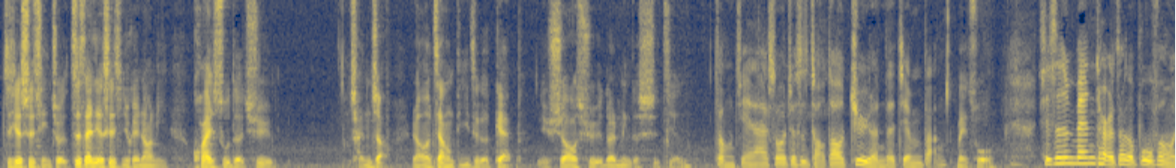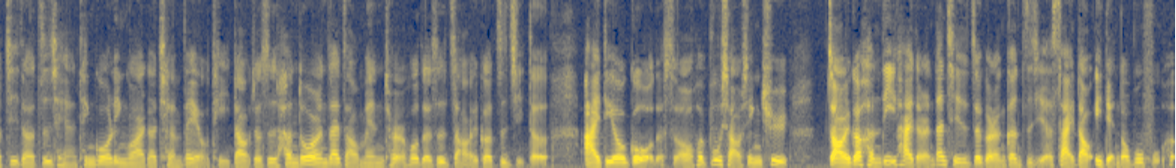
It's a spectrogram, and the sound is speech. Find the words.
这些事情，就这三件事情就可以让你快速的去成长，然后降低这个 gap，你需要去 learning 的时间。总结来说，就是找到巨人的肩膀。没错。其实 mentor 这个部分，我记得之前听过另外一个前辈有提到，就是很多人在找 mentor 或者是找一个自己的 ideal goal 的时候，会不小心去找一个很厉害的人，但其实这个人跟自己的赛道一点都不符合。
